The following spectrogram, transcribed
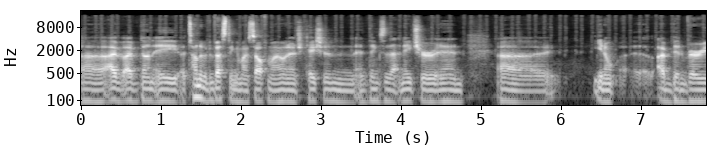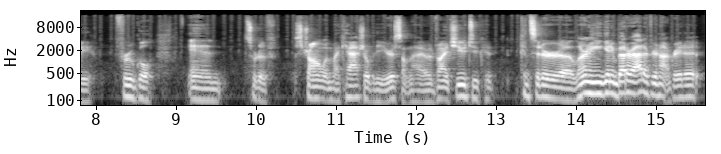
uh, I've, I've done a, a, ton of investing in myself in my own education and, and things of that nature. And, uh, you know, I've been very frugal and sort of strong with my cash over the years. Something I would invite you to consider uh, learning and getting better at if you're not great at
